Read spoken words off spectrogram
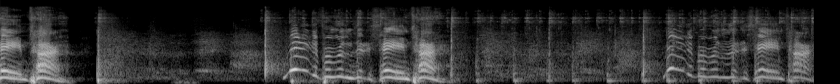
Same time. Many different rhythms at the same time. Many different rhythms at the same time.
